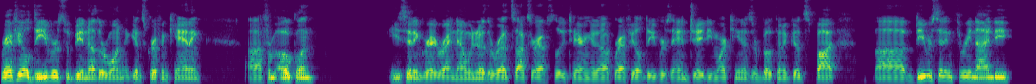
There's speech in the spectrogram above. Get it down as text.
Rafael Devers would be another one against Griffin Canning uh, from Oakland. He's hitting great right now. We know the Red Sox are absolutely tearing it up. Rafael Devers and JD Martinez are both in a good spot. Uh, Devers hitting 390,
